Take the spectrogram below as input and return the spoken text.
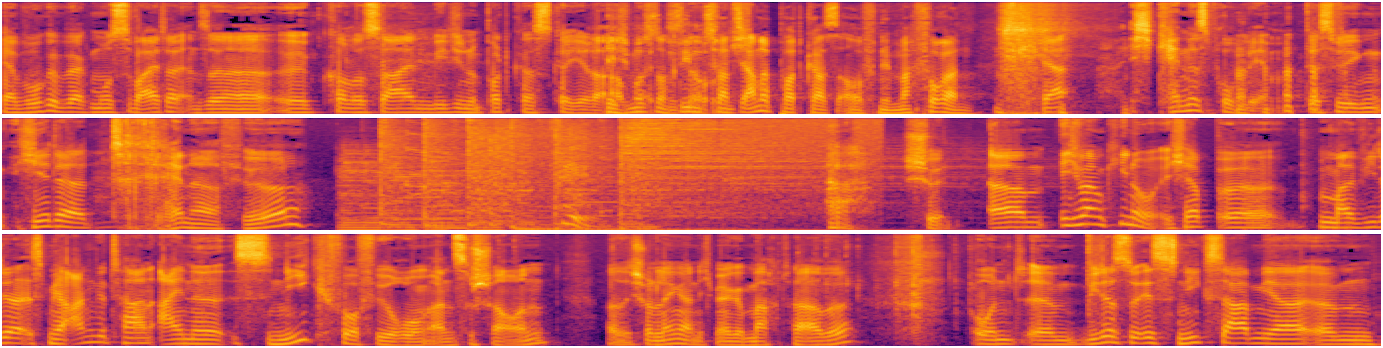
Herr Burgeberg muss weiter in seiner äh, kolossalen Medien- und Podcast-Karriere arbeiten. Ich muss noch 27 andere Podcasts aufnehmen. Mach voran. Ja, ich kenne das Problem. Deswegen hier der Trenner für Film. Ha, Schön. Ähm, ich war im Kino. Ich habe äh, mal wieder es mir angetan, eine Sneak-Vorführung anzuschauen, was ich schon länger nicht mehr gemacht habe. Und ähm, wie das so ist, Sneaks haben ja ähm,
